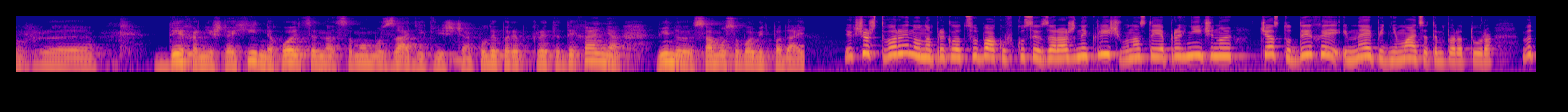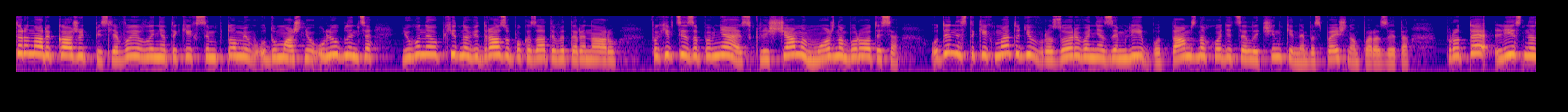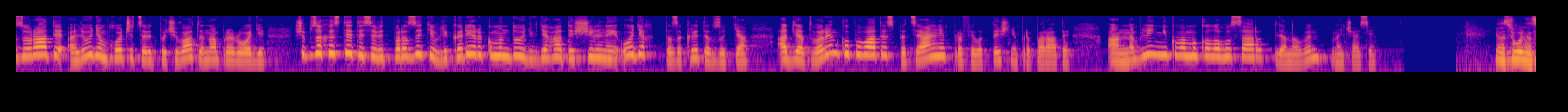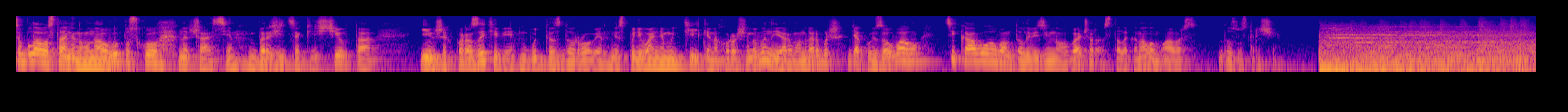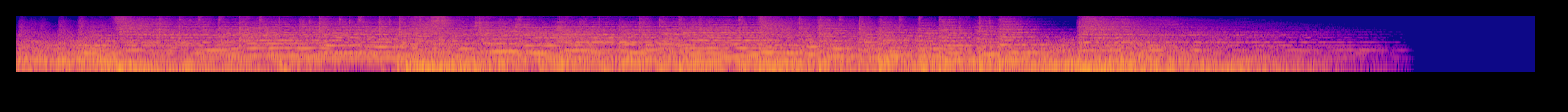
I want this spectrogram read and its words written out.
дихальні шляхи знаходяться на самому заді кліща. Коли перекрите дихання, він само собою відпадає. Якщо ж тварину, наприклад, собаку вкусив заражений кліщ, вона стає пригніченою, часто дихає і в неї піднімається температура. Ветеринари кажуть, після виявлення таких симптомів у домашнього улюбленця його необхідно відразу показати ветеринару. Фахівці запевняють, з кліщами можна боротися. Один із таких методів – розорювання землі, бо там знаходяться личинки небезпечного паразита. Проте ліс не зорати, а людям хочеться відпочивати на природі. Щоб захиститися від паразитів, лікарі рекомендують вдягати щільний одяг та закрите взуття, а для тварин купувати спеціальні профілактичні препарати. Анна Бліннікова, Микола Гусар. Для новин на часі. І на сьогодні це була остання новина у випуску на часі. Бережіться кліщів та інших паразитів і будьте здорові. Зі сподіваннями тільки на хороші новини. Я Роман Вербич. Дякую за увагу. Цікавого вам телевізійного вечора з телеканалом Аверс. До зустрічі.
